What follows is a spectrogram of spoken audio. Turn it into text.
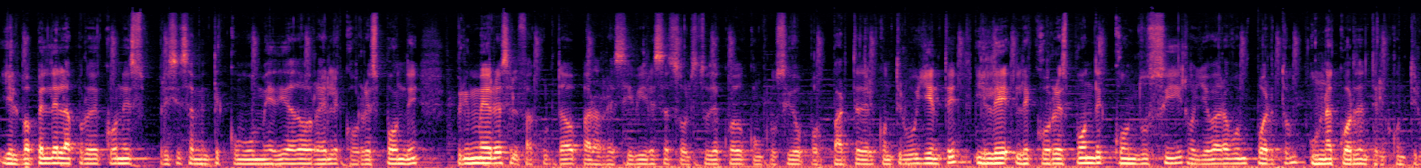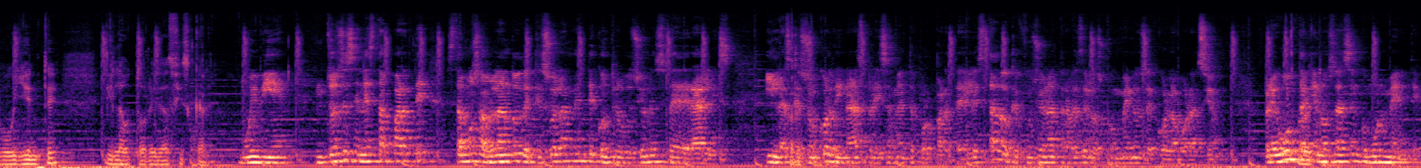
y el papel de la PRODECON es precisamente como mediador, él le corresponde, primero es el facultado para recibir esa solicitud de acuerdo conclusivo por parte del contribuyente y le, le corresponde conducir o llevar a buen puerto un acuerdo entre el contribuyente y la autoridad fiscal. Muy bien, entonces en esta parte estamos hablando de que solamente contribuciones federales y las que son coordinadas precisamente por parte del Estado, que funciona a través de los convenios de colaboración. Pregunta que nos hacen comúnmente,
